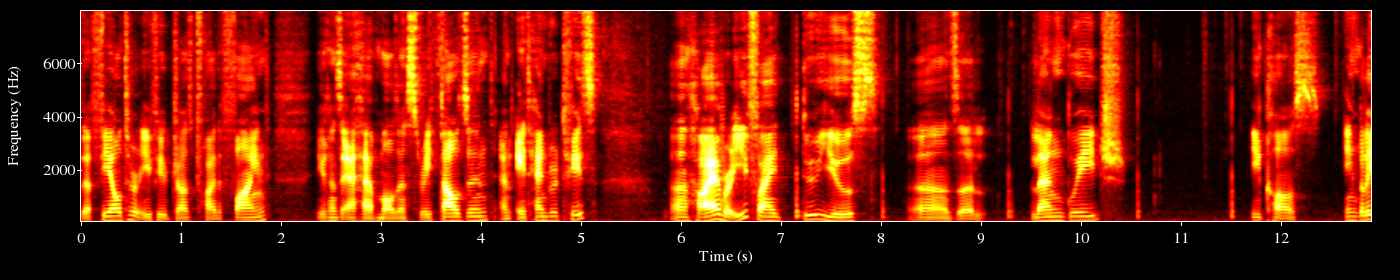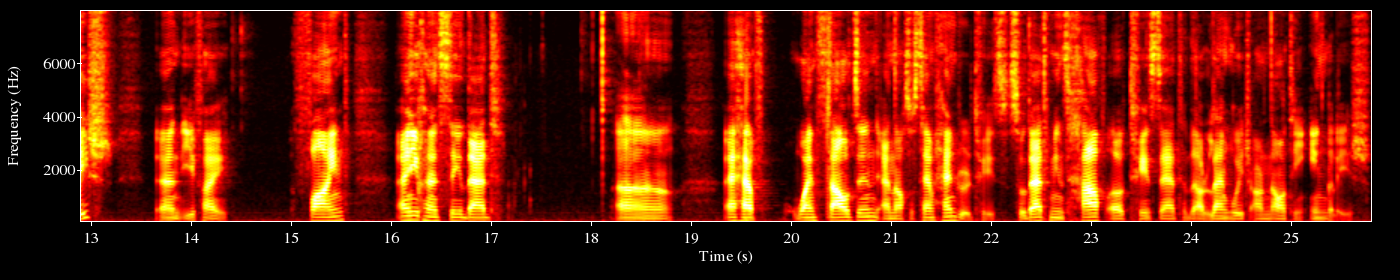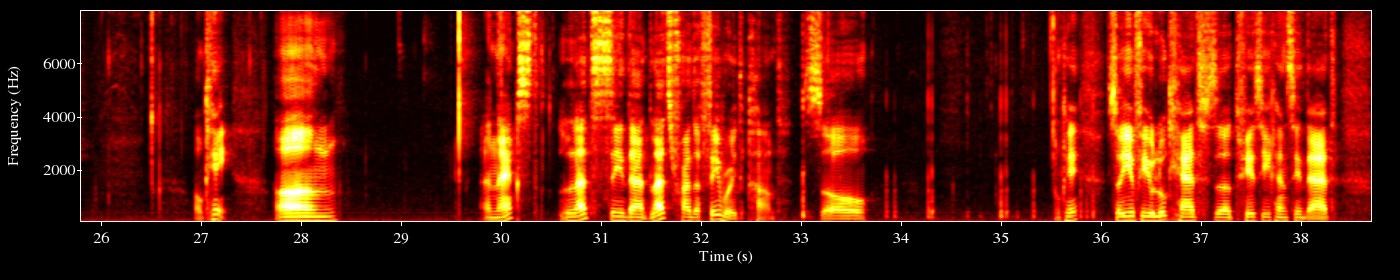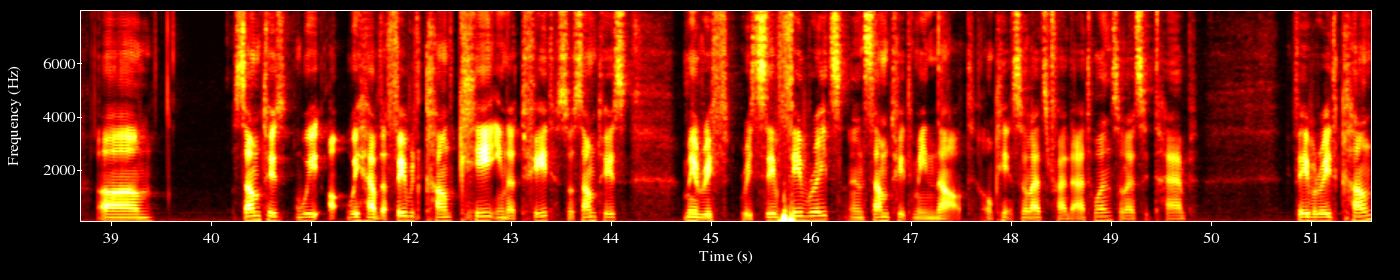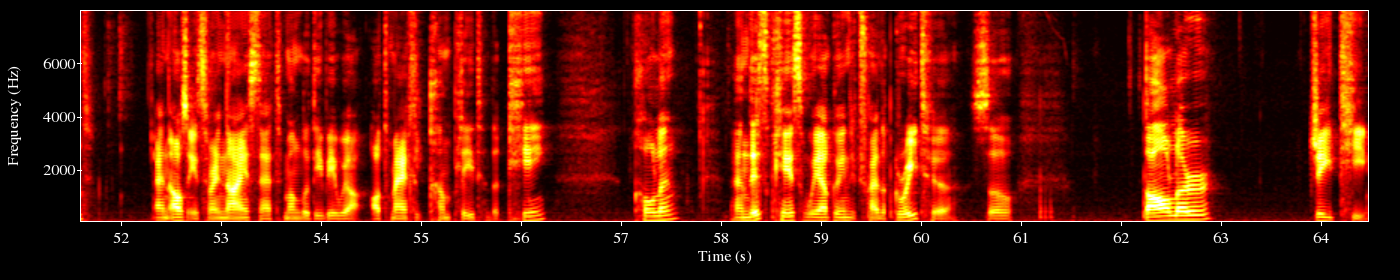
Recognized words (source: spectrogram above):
the filter, if you just try to find, you can see I have more than 3,800 tweets. Uh, however, if I do use uh, the language equals English, and if I find, and you can see that uh, I have 1,000 and also 700 tweets. So that means half of tweets that the language are not in English. Okay. Um, and next, let's see that, let's try the favorite count. So, okay, so if you look at the tweets, you can see that um, some tweets, we, uh, we have the favorite count key in the tweet. So some tweets may re receive favorites and some tweet may not. Okay, so let's try that one. So let's type favorite count. And also it's very nice that MongoDB will automatically complete the key colon in this case, we are going to try the greater. So dollar GT.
